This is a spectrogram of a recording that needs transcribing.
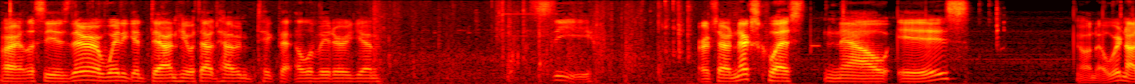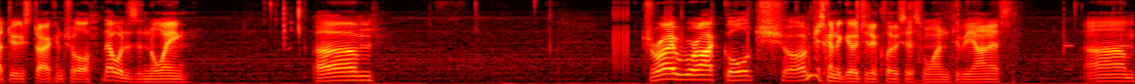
Alright, let's see. Is there a way to get down here without having to take that elevator again? Let's see. Alright, so our next quest now is... Oh no, we're not doing star control. That one is annoying. Um... Dry Rock Gulch. Oh, I'm just gonna go to the closest one, to be honest. Um...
